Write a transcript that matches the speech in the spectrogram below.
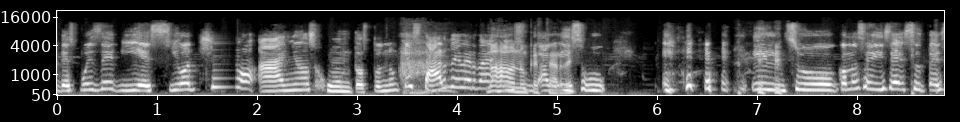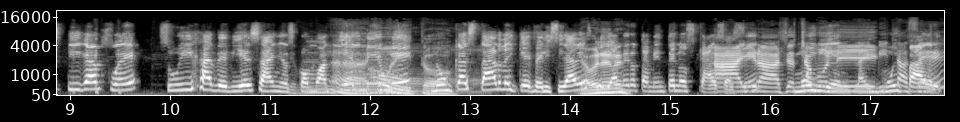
después de 18 años juntos. Pues nunca es tarde, ¿verdad? No, Y su- nunca es ah, tarde. Y su, y su, ¿cómo se dice? Su testiga fue su hija de 10 años, como aquí el meme, nunca es tarde y que felicidades Ya que ya mero también te nos casas. Ay, ¿eh? gracias, Muy Chamonix. bien, La muy padre. ¿eh?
